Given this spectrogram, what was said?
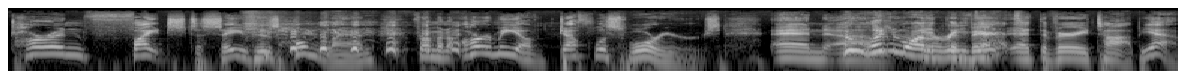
"Taran fights to save his homeland from an army of deathless warriors." And Who um, wouldn't wanna read ver- that? At the very top, yeah.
